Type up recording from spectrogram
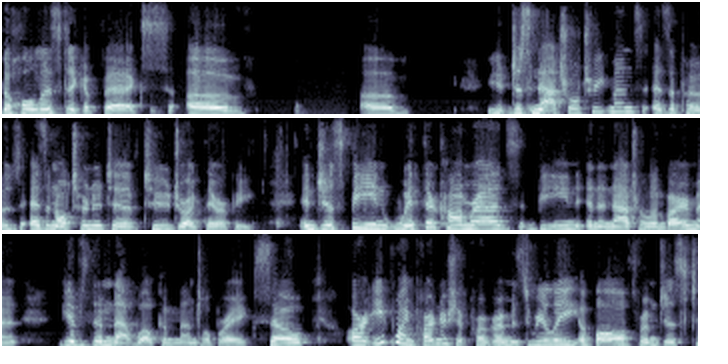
the holistic effects of of just natural treatments as opposed as an alternative to drug therapy and just being with their comrades being in a natural environment gives them that welcome mental break. So our equine partnership program has really evolved from just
